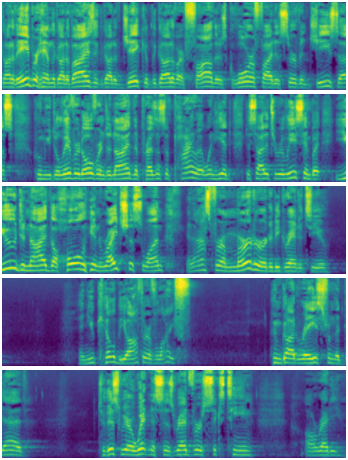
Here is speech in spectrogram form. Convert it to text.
God of Abraham, the God of Isaac, the God of Jacob, the God of our fathers, glorified his servant Jesus, whom you delivered over and denied in the presence of Pilate when he had decided to release him. But you denied the holy and righteous one and asked for a murderer to be granted to you. And you killed the author of life, whom God raised from the dead. To this we are witnesses. Read verse 16 already.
